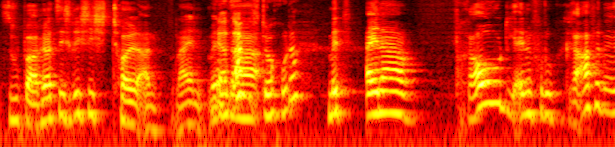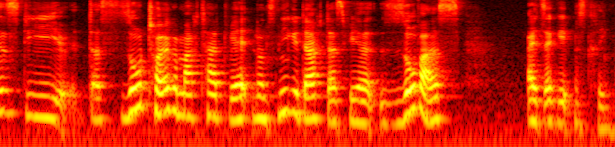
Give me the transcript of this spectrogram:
Super, hört sich richtig toll an. Nein, mit, ja, einer, sag ich doch, oder? mit einer Frau, die eine Fotografin ist, die das so toll gemacht hat. Wir hätten uns nie gedacht, dass wir sowas als Ergebnis kriegen.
